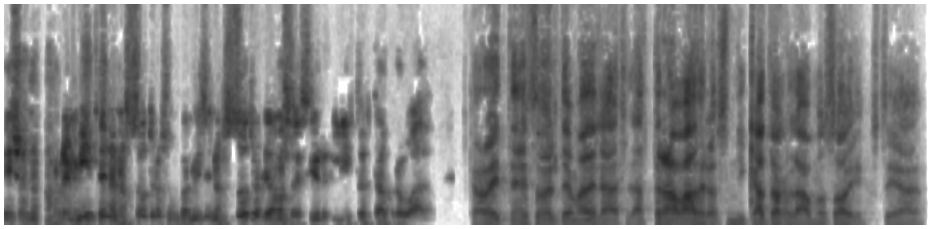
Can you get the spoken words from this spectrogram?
ellos nos remiten a nosotros un permiso y nosotros le vamos a decir, listo, está aprobado. Claro, ahí tenés todo el tema de las, las trabas de los sindicatos que hablábamos hoy. O sea,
